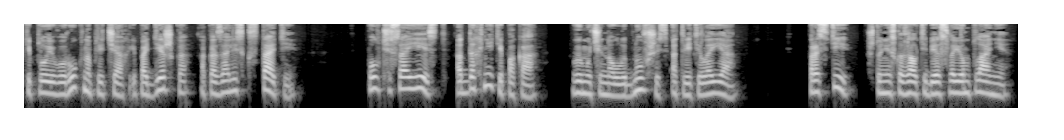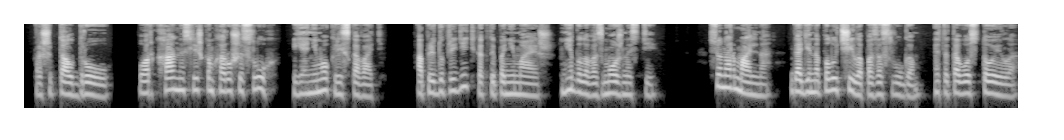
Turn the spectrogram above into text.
Тепло его рук на плечах и поддержка оказались кстати. «Полчаса есть, отдохните пока», – вымученно улыбнувшись, ответила я. «Прости, что не сказал тебе о своем плане», – прошептал Дроу. «У Аркханы слишком хороший слух, и я не мог рисковать. А предупредить, как ты понимаешь, не было возможности. Все нормально. Гадина получила по заслугам. Это того стоило.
